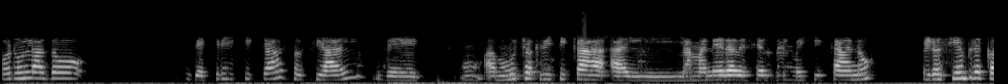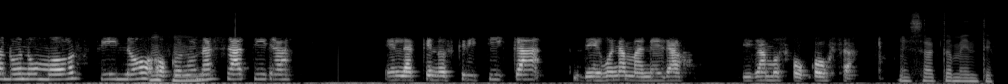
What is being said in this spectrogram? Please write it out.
por un lado, de crítica social, de a mucha crítica a la manera de ser del mexicano, pero siempre con un humor fino o con una sátira en la que nos critica de una manera, digamos, jocosa. Exactamente.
